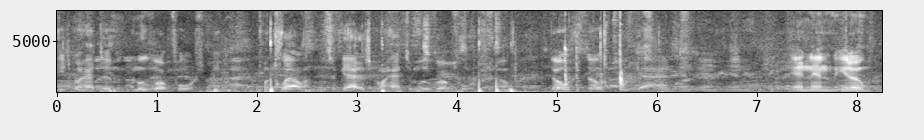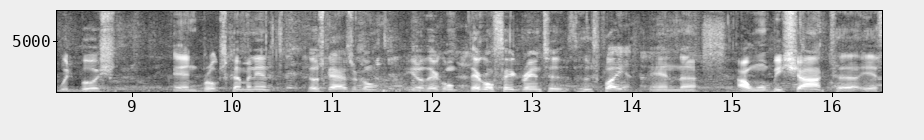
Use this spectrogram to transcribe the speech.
he's going to have to move up for us. McClellion is a guy that's going to have to move up for us. You know, those those two guys, and, and, and, and then you know with Bush and Brooks coming in, those guys are going, you know, they're going, they're going to figure into who's playing, and uh, I won't be shocked uh, if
